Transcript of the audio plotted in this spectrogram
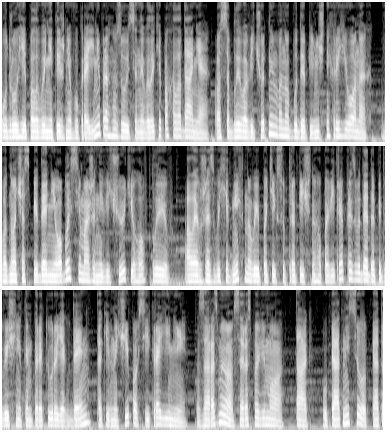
У другій половині тижня в Україні прогнозується невелике похолодання. Особливо відчутним воно буде у північних регіонах. Водночас в південній області майже не відчують його вплив. Але вже з вихідних новий потік субтропічного повітря призведе до підвищення температури як вдень, так і вночі по всій країні. Зараз ми вам все розповімо. Так, у п'ятницю, 5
